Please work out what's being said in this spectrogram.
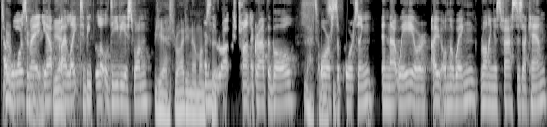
Terrible, I was, mate. Yep. Yeah. I like to be the little devious one. Yes, right in amongst in the, the ruck, trying to grab the ball, That's awesome. or supporting in that way, or out on the wing, running as fast as I can.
